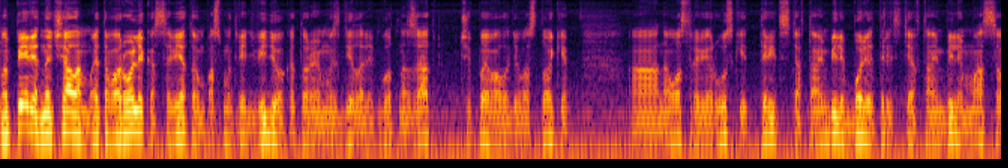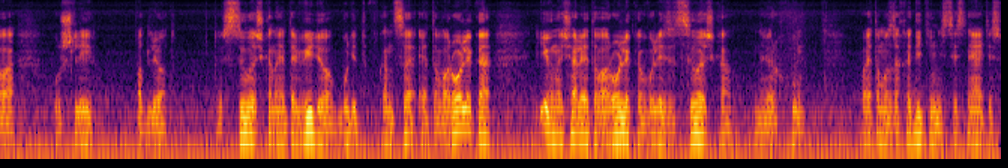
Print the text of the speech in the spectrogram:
Но перед началом этого ролика советуем посмотреть видео, которое мы сделали год назад, ЧП в Владивостоке, а, на острове Русский. 30 автомобилей, более 30 автомобилей массово ушли под лед. То есть ссылочка на это видео будет в конце этого ролика. И в начале этого ролика вылезет ссылочка наверху. Поэтому заходите, не стесняйтесь,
